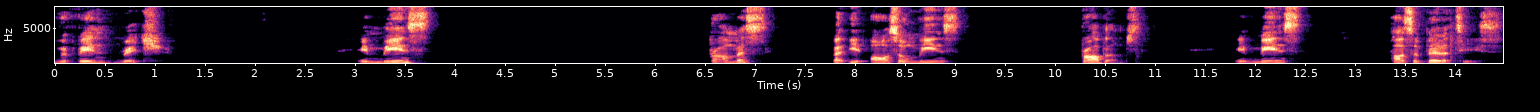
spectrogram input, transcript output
within reach. It means promise, but it also means problems. It means possibilities.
